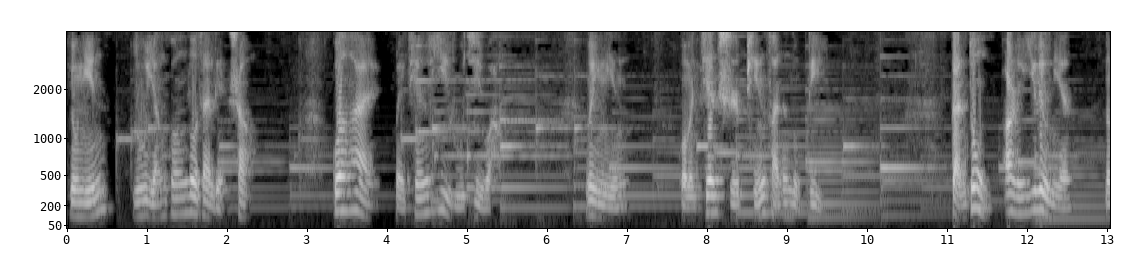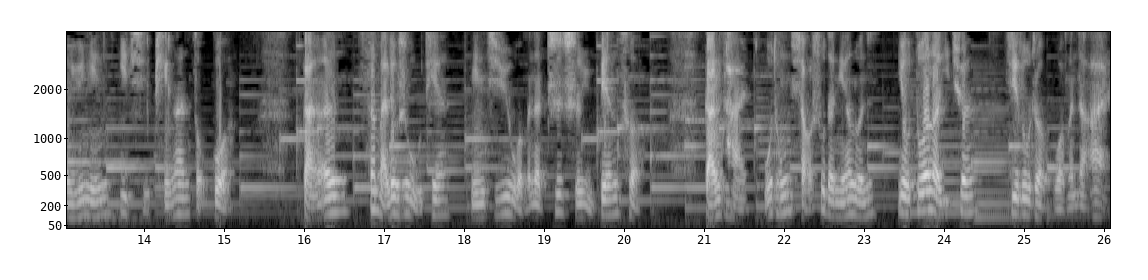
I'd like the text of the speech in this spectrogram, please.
有您如阳光落在脸上，关爱每天一如既往。为您，我们坚持平凡的努力。感动二零一六年能与您一起平安走过。感恩三百六十五天您给予我们的支持与鞭策，感慨梧桐小树的年轮又多了一圈，记录着我们的爱。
